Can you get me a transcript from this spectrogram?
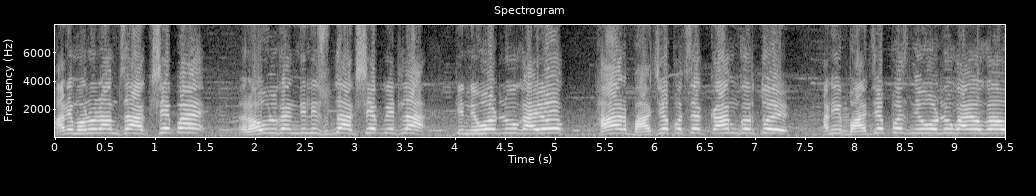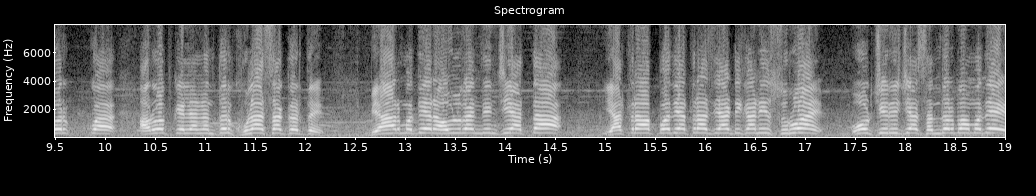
आणि म्हणून आमचा आक्षेप आहे राहुल गांधींनी सुद्धा आक्षेप घेतला की निवडणूक आयोग हा भाजपचं काम करतोय. आणि भाजपच निवडणूक आयोगावर आरोप केल्यानंतर खुलासा करते बिहारमध्ये राहुल गांधींची आता यात्रा पदयात्रा या ठिकाणी सुरू आहे. वोटचिरीच्या संदर्भामध्ये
